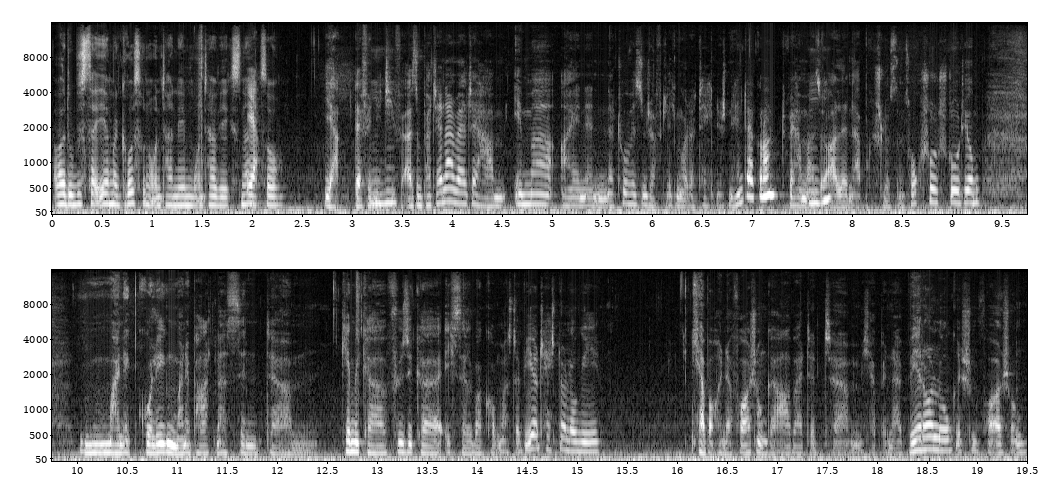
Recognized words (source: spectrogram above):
Aber du bist da eher mit größeren Unternehmen unterwegs, ne? Ja. So. Ja, definitiv. Also Patentanwälte haben immer einen naturwissenschaftlichen oder technischen Hintergrund. Wir haben also alle ein abgeschlossenes Hochschulstudium. Meine Kollegen, meine Partner sind ähm, Chemiker, Physiker. Ich selber komme aus der Biotechnologie. Ich habe auch in der Forschung gearbeitet. Ähm, Ich habe in der virologischen Forschung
